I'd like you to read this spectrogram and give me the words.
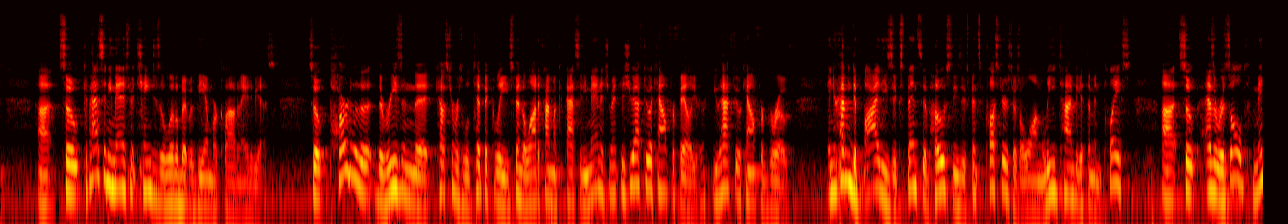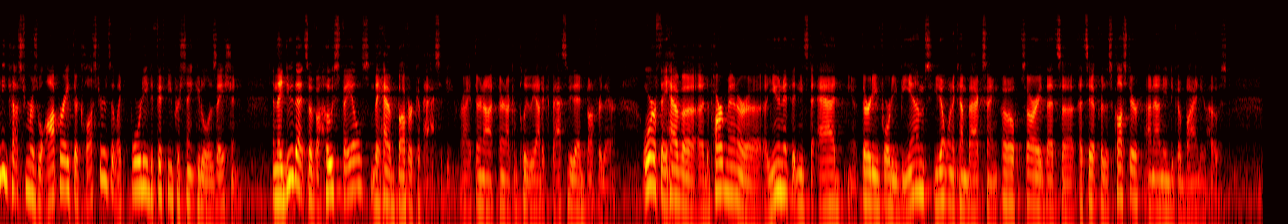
so capacity management changes a little bit with VMware Cloud and AWS. So part of the, the reason that customers will typically spend a lot of time on capacity management is you have to account for failure. You have to account for growth. and you're having to buy these expensive hosts, these expensive clusters. There's a long lead time to get them in place. Uh, so as a result, many customers will operate their clusters at like 40 to 50% utilization. And they do that so if a host fails, they have buffer capacity, right? They're not, they're not completely out of capacity, they had buffer there. Or if they have a, a department or a, a, unit that needs to add you know, 30, 40 VMs, you don't want to come back saying, oh, sorry, that's, uh, that's it for this cluster. I now need to go buy a new host.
